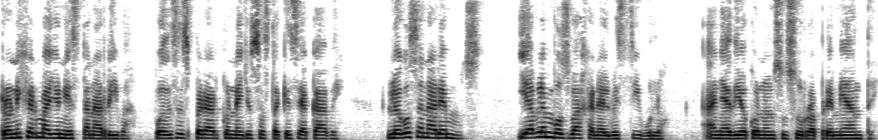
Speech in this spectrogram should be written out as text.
Ron y Hermione están arriba. Puedes esperar con ellos hasta que se acabe. Luego cenaremos. Y habla en voz baja en el vestíbulo, añadió con un susurro apremiante.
